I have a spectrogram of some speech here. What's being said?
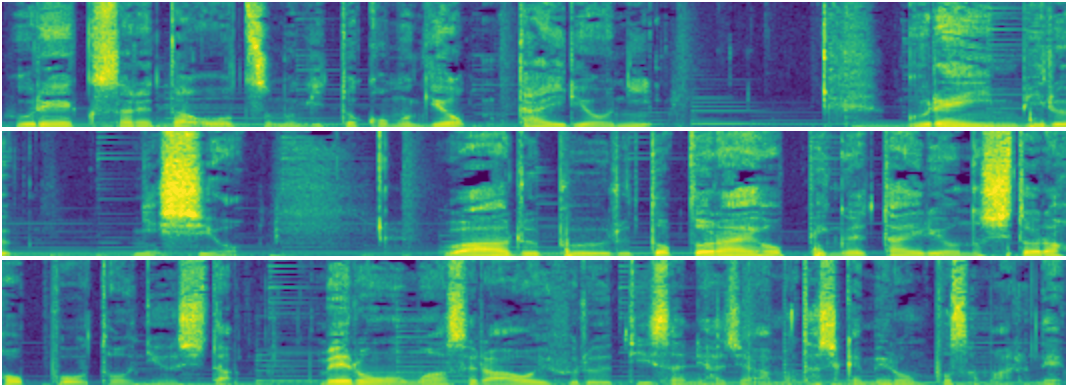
フレークされた大ツ麦と小麦を大量にグレインビルに使用ワールプールとドライホッピングで大量のシトラホップを投入した。メロンを思わせる青いフルーティーさんに始めあ、まあ、確かにメロンっぽさもあるね。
